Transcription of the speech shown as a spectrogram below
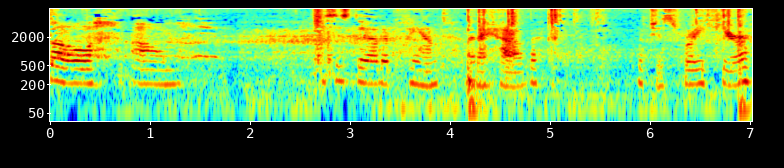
So, um, this is the other plant that I have, which is right here.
